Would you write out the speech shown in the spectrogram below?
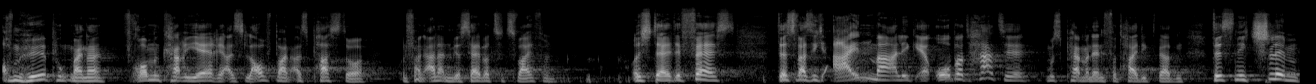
auf dem Höhepunkt meiner frommen Karriere als Laufbahn, als Pastor und fange an, an mir selber zu zweifeln. Und ich stellte fest, das, was ich einmalig erobert hatte, muss permanent verteidigt werden. Das ist nicht schlimm,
